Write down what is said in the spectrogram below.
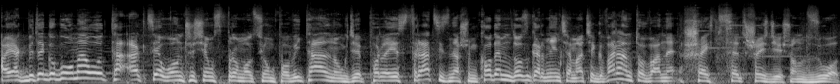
A jakby tego było mało, ta akcja łączy się z promocją powitalną, gdzie po rejestracji z naszym kodem do zgarnięcia macie gwarantowane 660 zł.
